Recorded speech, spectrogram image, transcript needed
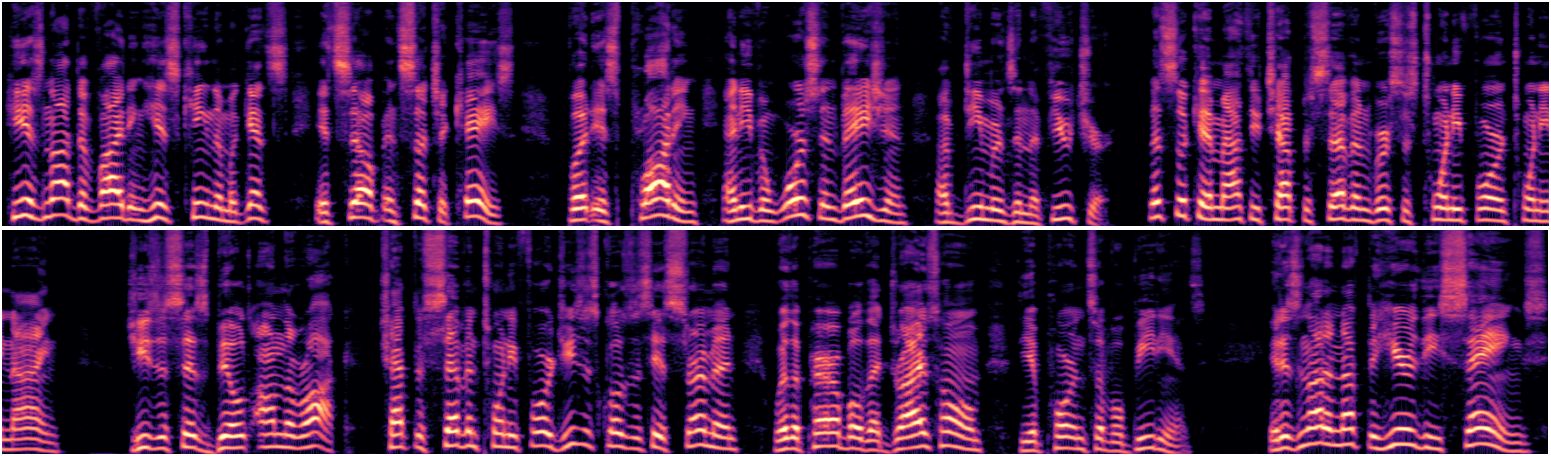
He is not dividing his kingdom against itself in such a case, but is plotting an even worse invasion of demons in the future. Let's look at Matthew chapter 7, verses 24 and 29. Jesus says, Build on the rock. Chapter 7, 24, Jesus closes his sermon with a parable that drives home the importance of obedience. It is not enough to hear these sayings,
